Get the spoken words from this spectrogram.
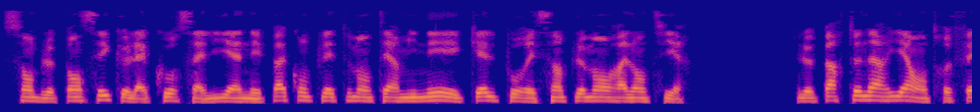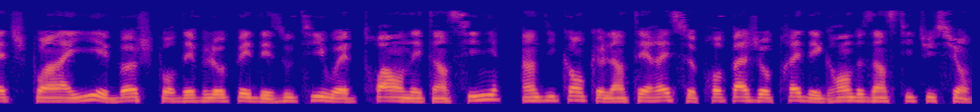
semble penser que la course à l'IA n'est pas complètement terminée et qu'elle pourrait simplement ralentir. Le partenariat entre Fetch.ai et Bosch pour développer des outils Web3 en est un signe, indiquant que l'intérêt se propage auprès des grandes institutions.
